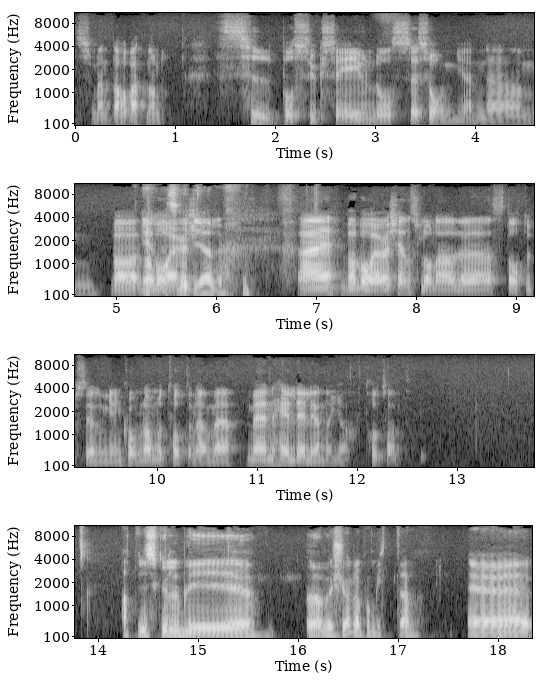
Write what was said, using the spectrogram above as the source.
som inte har varit någon supersuccé under säsongen. Eh, vad, vad, var era, tidigare. nej, vad var era känslor när startuppställningen kom där mot Tottenham med, med en hel del ändringar trots allt? Att vi skulle bli överkörda på mitten. Eh,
